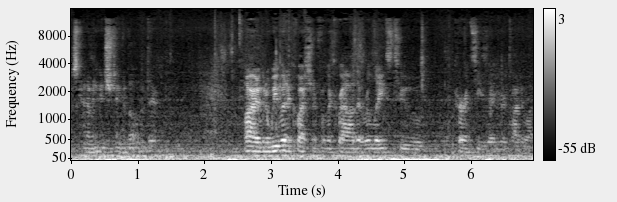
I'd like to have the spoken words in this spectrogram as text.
just kind of an interesting development there. All right, I'm going to weave in a question from the crowd that relates to currencies that you were talking about.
